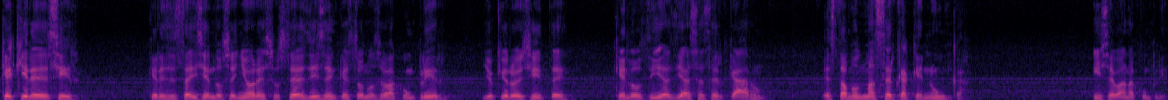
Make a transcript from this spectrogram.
¿Qué quiere decir? Que les está diciendo, señores, ustedes dicen que esto no se va a cumplir. Yo quiero decirte que los días ya se acercaron. Estamos más cerca que nunca. Y se van a cumplir.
